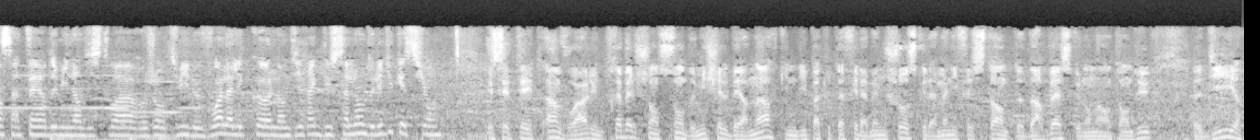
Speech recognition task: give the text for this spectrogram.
France Inter, 2000 ans d'histoire. Aujourd'hui, le voile à l'école en direct du Salon de l'éducation. Et c'était Un voile, une très belle chanson de Michel Bernard qui ne dit pas tout à fait la même chose que la manifestante de Barbès que l'on a entendu euh, dire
